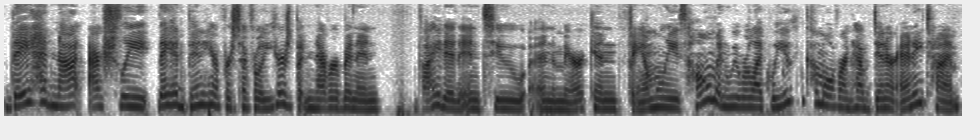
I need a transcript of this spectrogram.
they had not actually they had been here for several years but never been invited into an american family's home. And we were like well you can come over and have dinner anytime.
